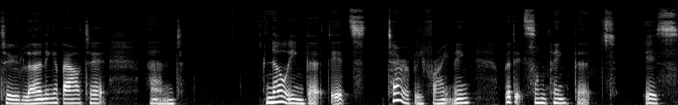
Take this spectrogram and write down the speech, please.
to learning about it and knowing that it's terribly frightening, but it's something that is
